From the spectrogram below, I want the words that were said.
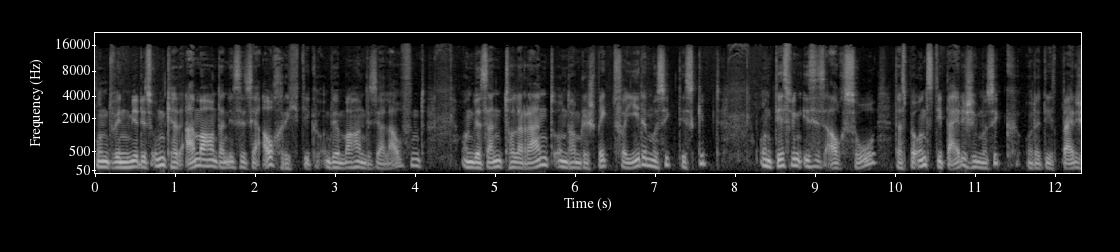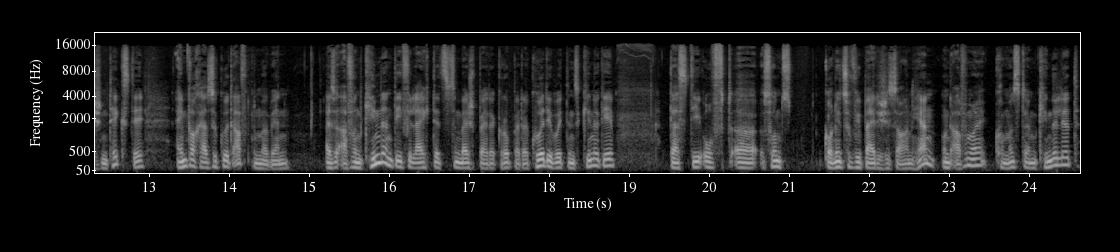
Und wenn wir das umgekehrt auch machen, dann ist es ja auch richtig. Und wir machen das ja laufend. Und wir sind tolerant und haben Respekt vor jeder Musik, die es gibt. Und deswegen ist es auch so, dass bei uns die bayerische Musik oder die bayerischen Texte einfach also gut aufgenommen werden. Also auch von Kindern, die vielleicht jetzt zum Beispiel bei der, gerade bei der Kur, die wollten ins Kino gehen, dass die oft äh, sonst gar nicht so viel bayerische Sachen hören. Und auf einmal kommen sie da im Kinderlied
